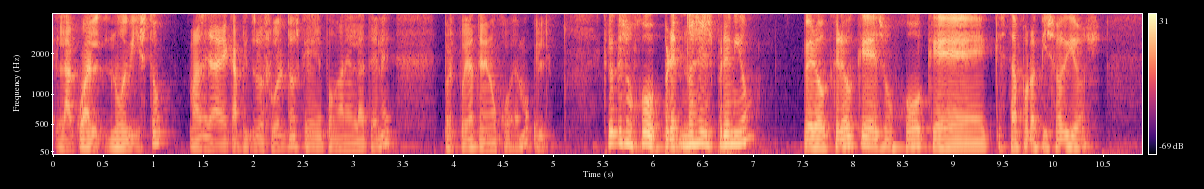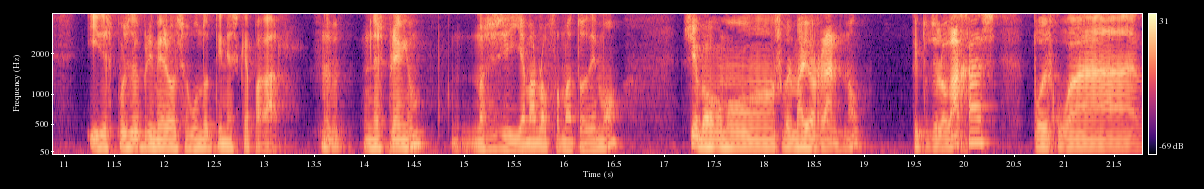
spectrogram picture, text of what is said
la cual no he visto, más allá de capítulos sueltos que pongan en la tele, pues podría tener un juego de móvil. Creo que es un juego, no sé si es premium, pero creo que es un juego que, que está por episodios y después del primero o el segundo tienes que pagar. No, no es premium, no sé si llamarlo formato demo. Sí, un poco como Super Mario Run, ¿no? Que tú te lo bajas, puedes jugar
